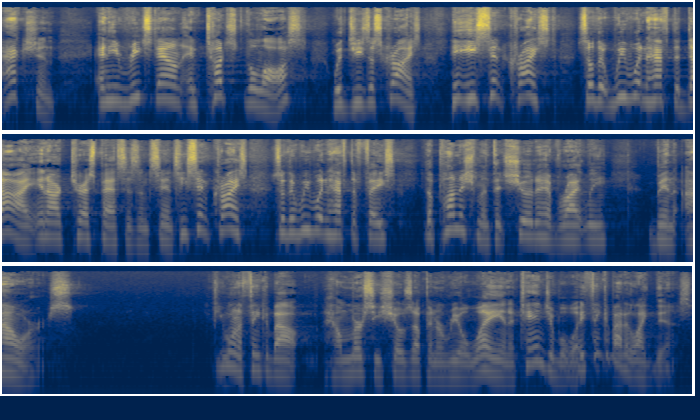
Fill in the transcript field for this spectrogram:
action. And he reached down and touched the lost with Jesus Christ. He, he, sent Christ so that we wouldn't have to die in our trespasses and sins. He sent Christ so that we wouldn't have to face the punishment that should have rightly been ours. If you want to think about how mercy shows up in a real way, in a tangible way, think about it like this.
